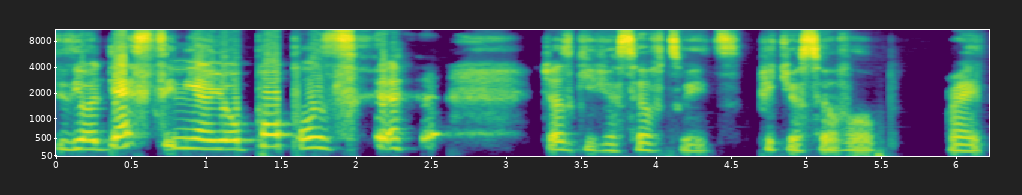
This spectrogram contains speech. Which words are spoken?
is your destiny and your purpose, just give yourself to it. Pick yourself up, right?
